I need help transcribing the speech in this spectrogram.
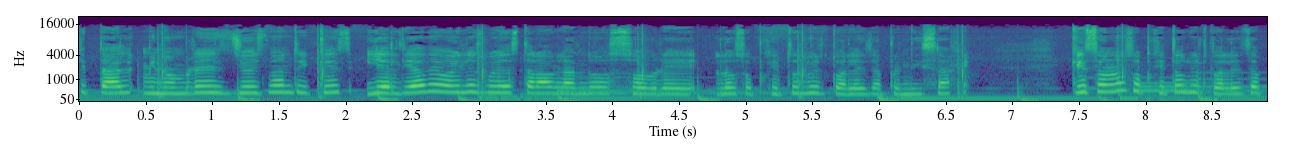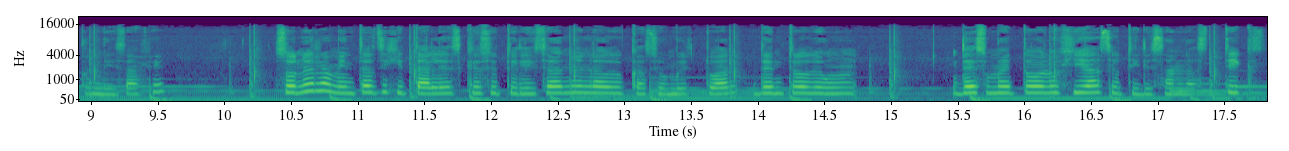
¿qué tal? Mi nombre es Joyce Manríquez y el día de hoy les voy a estar hablando sobre los objetos virtuales de aprendizaje. ¿Qué son los objetos virtuales de aprendizaje? Son herramientas digitales que se utilizan en la educación virtual. Dentro de, de su metodología se utilizan las TICs.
